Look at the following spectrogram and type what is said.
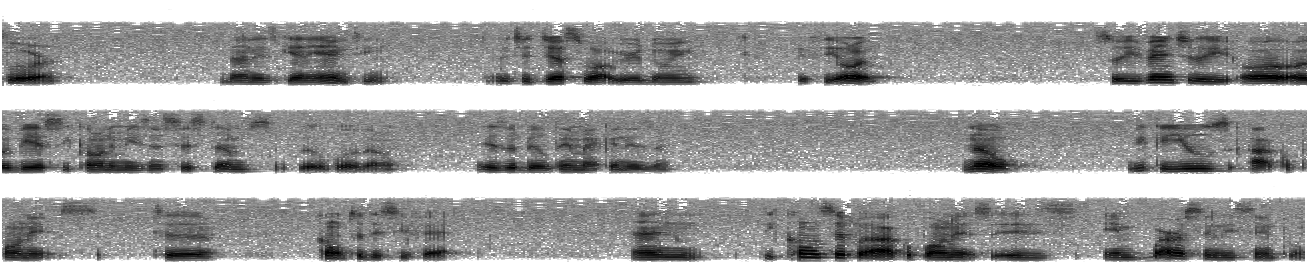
slower than it's getting empty, which is just what we are doing with the oil. So eventually all oil-based economies and systems will go down. It is a built-in mechanism. No, we could use aquaponics to counter this effect. And the concept of aquaponics is embarrassingly simple.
